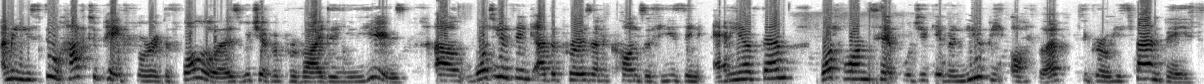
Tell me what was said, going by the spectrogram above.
I mean, you still have to pay for the followers, whichever provider you use. Uh, what do you think are the pros and cons of using any of them? What one tip would you give a newbie author to grow his fan base?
